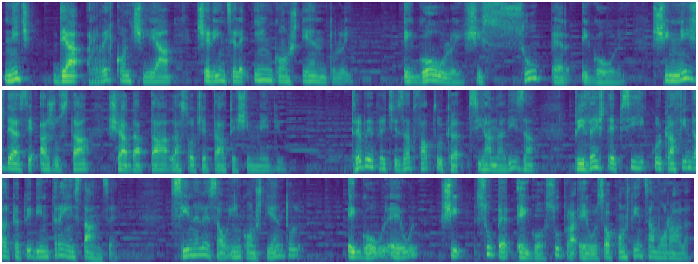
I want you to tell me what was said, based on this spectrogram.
nici de a reconcilia cerințele inconștientului, egoului și super-egoului și nici de a se ajusta și adapta la societate și mediu. Trebuie precizat faptul că psihanaliza privește psihicul ca fiind alcătuit din trei instanțe – sinele sau inconștientul, egoul, eul și superego, supraeul sau conștiința morală.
